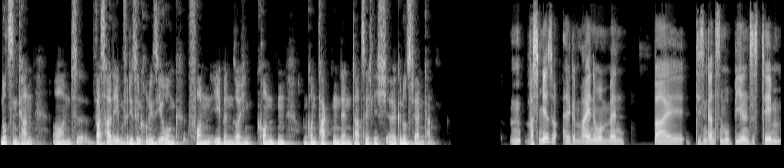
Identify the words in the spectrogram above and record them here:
nutzen kann und äh, was halt eben für die Synchronisierung von eben solchen Konten und Kontakten denn tatsächlich äh, genutzt werden kann. Was mir so allgemein im Moment bei diesen ganzen mobilen Systemen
